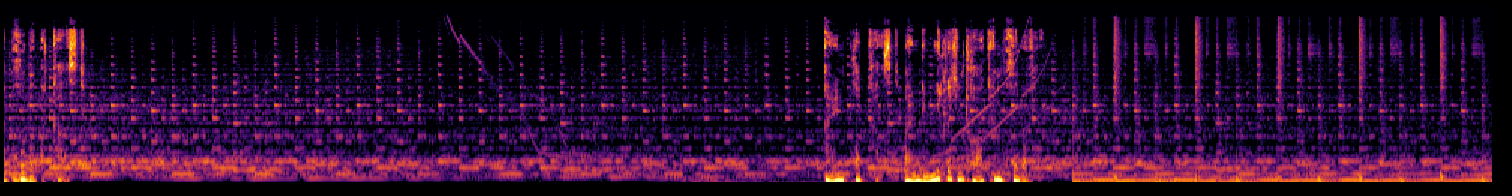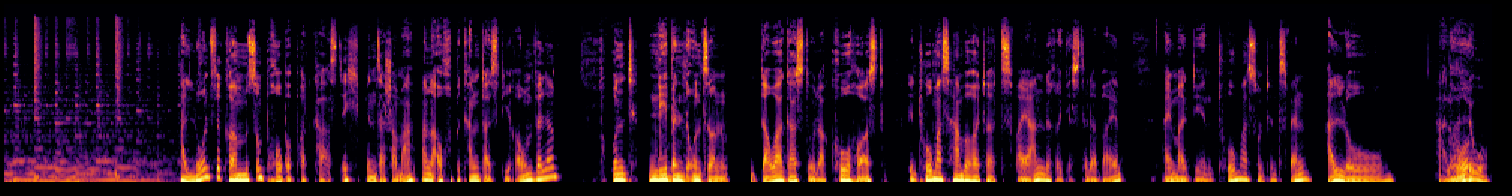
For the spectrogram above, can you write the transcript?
der Probe-Podcast. Ein Podcast beim gemütlichen Talk im Proberaum. Hallo und willkommen zum Probe-Podcast. Ich bin Sascha Markmann, auch bekannt als die Raumwelle. Und neben unserem Dauergast oder Co-Host, den Thomas, haben wir heute zwei andere Gäste dabei. Einmal den Thomas und den Sven. Hallo. Hallo. Hallo.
